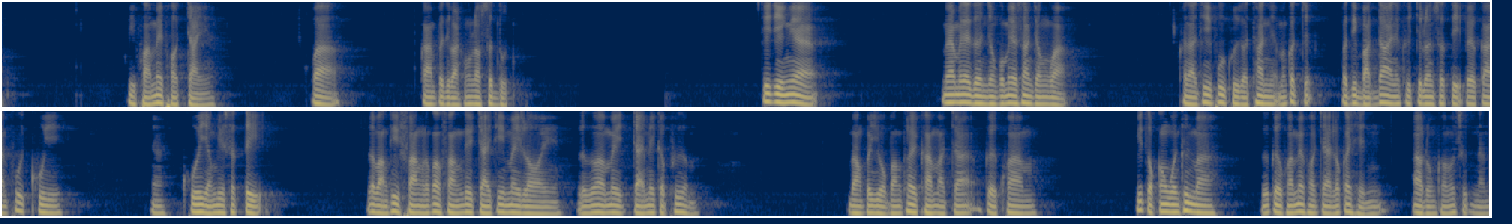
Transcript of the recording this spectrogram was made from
มีความไม่พอใจ ว่าการปฏิบัติของเราสะดุดจริงๆเนี่ยแม้ไม่ได้เดินจงกรมไม่ได้สร้างจังหวะ ขณะที่พูดคุยกับท่านเนี่ยมันก็จะปฏิบัติได้นะคือเจริญสติไปกับการพูดคุย นะคุยอย่างมีสติ ระหว่างที่ฟังแล้วก็ฟังด้วยใจที่ไม่ลอย หรือว่าไม่ใจไม่กระเพื่อม บางประโยคบางถ้อยคำอาจจะเกิดความวิตกกังวลขึ้นมา หรือเกิดความไม่พอใจแล้วก็เห็นอารมณ์ความรู้สึกนั้น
